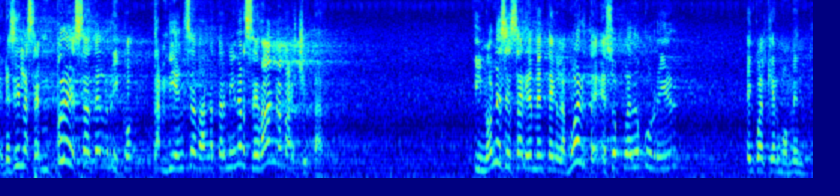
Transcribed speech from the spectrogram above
Es decir, las empresas del rico también se van a terminar, se van a marchitar. Y no necesariamente en la muerte, eso puede ocurrir en cualquier momento.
